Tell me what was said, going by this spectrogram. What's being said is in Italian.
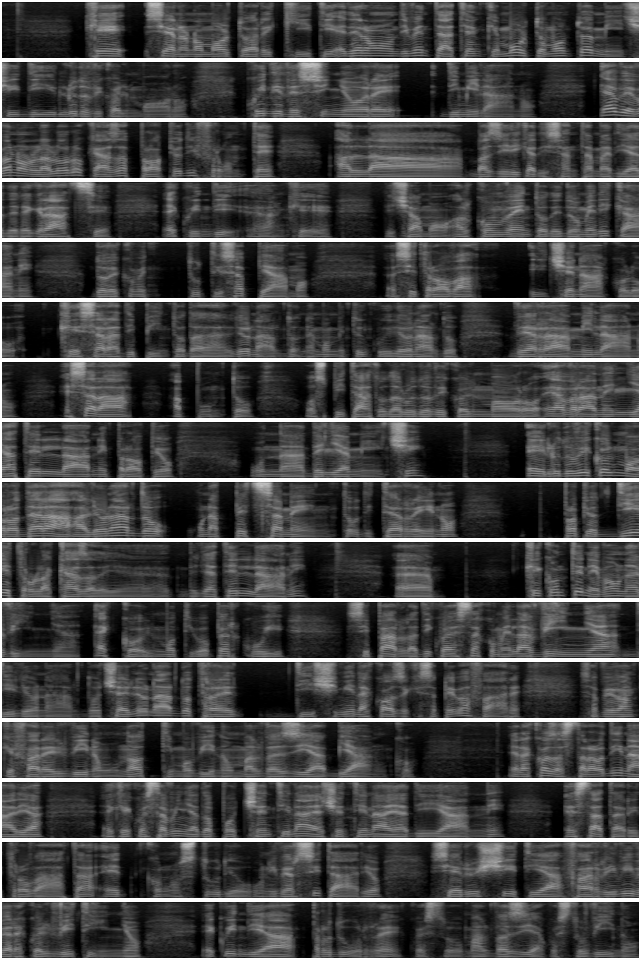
che si erano molto arricchiti ed erano diventati anche molto molto amici di Ludovico il Moro, quindi del signore di Milano, e avevano la loro casa proprio di fronte alla Basilica di Santa Maria delle Grazie e quindi anche diciamo al convento dei Domenicani dove come tutti sappiamo eh, si trova il cenacolo che sarà dipinto da Leonardo nel momento in cui Leonardo verrà a Milano e sarà appunto ospitato da Ludovico il Moro e avrà negli Atellani proprio una, degli amici e Ludovico il Moro darà a Leonardo un appezzamento di terreno proprio dietro la casa dei, degli Atellani eh, che conteneva una vigna. Ecco il motivo per cui si parla di questa come la vigna di Leonardo. Cioè Leonardo tra 10.000 cose che sapeva fare, sapeva anche fare il vino, un ottimo vino, un Malvasia bianco. E la cosa straordinaria è che questa vigna dopo centinaia e centinaia di anni è stata ritrovata e con uno studio universitario si è riusciti a far rivivere quel vitigno e quindi a produrre questo Malvasia, questo vino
